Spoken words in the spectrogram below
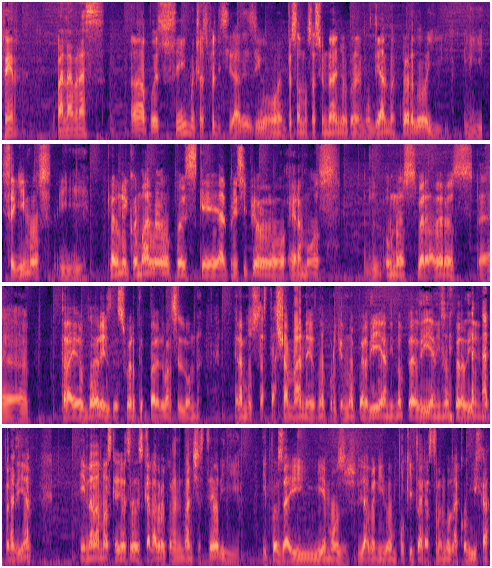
Fer, palabras. Ah, pues sí, muchas felicidades. Digo, empezamos hace un año con el Mundial, me acuerdo, y, y seguimos. Y lo único malo, pues que al principio éramos unos verdaderos eh, traidores de suerte para el Barcelona. Éramos hasta chamanes, ¿no? Porque no perdían y no perdían y no perdían y no perdían. Y nada más cayó este descalabro con el Manchester y, y pues de ahí hemos ya venido un poquito arrastrando la cobija,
